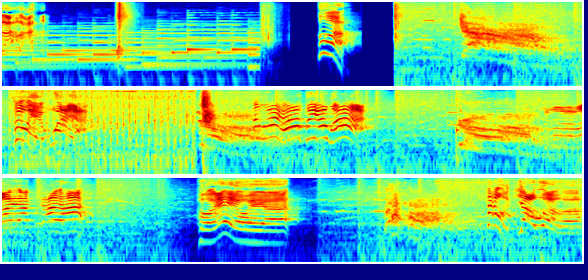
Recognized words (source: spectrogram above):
来了。哇！好嘢歪啊！好歪啊！好呀歪！我呀加呀！好哎好呀！看我要我啊！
